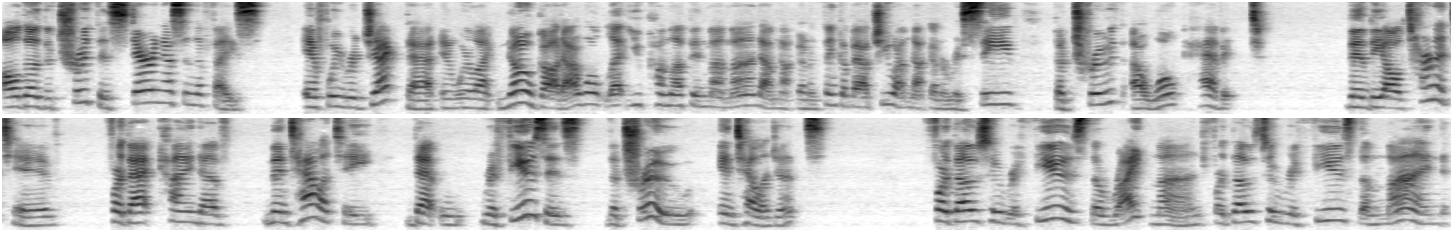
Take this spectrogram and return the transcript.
although the truth is staring us in the face, if we reject that and we're like, no, God, I won't let you come up in my mind. I'm not going to think about you. I'm not going to receive the truth. I won't have it. Then the alternative for that kind of mentality that refuses the true intelligence, for those who refuse the right mind, for those who refuse the mind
